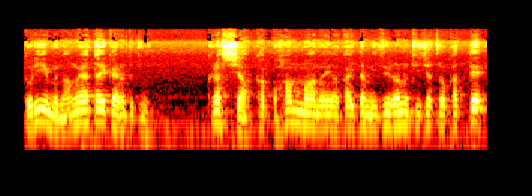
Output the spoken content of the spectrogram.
ドリーム名古屋大会の時にクラッシャーかっこハンマーの絵が描いた水色の T シャツを買って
